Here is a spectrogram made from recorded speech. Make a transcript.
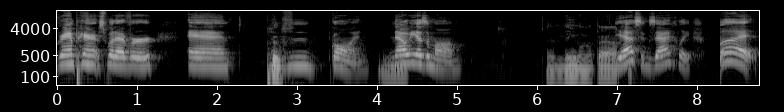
grandparents, whatever, and Poof. gone. Mm-hmm. Now he has a mom. And a mean one at that. Yes, exactly. But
